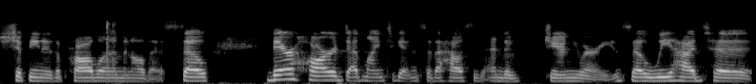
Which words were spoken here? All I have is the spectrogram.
shipping is a problem and all this. So their hard deadline to get into the house is end of January. And so we had to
